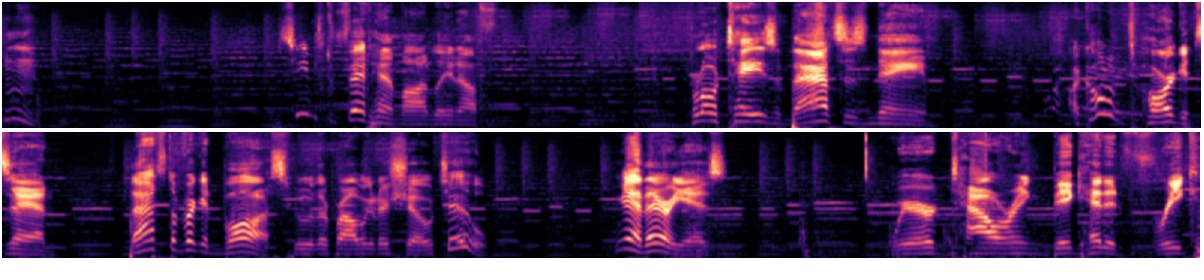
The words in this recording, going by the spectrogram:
Hmm. Seems to fit him, oddly enough. Blotez, that's his name. I called him Targitzan. That's the freaking boss, who they're probably going to show, too. Yeah, there he is. Weird, towering, big-headed freak.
